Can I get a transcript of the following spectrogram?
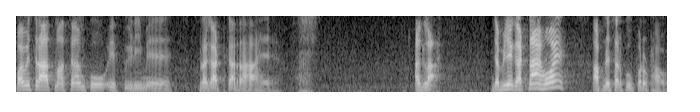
पवित्र आत्मा स्वयं को इस पीढ़ी में प्रकट कर रहा है। अगला जब ये घटनाएँ होए अपने सर को ऊपर उठाओ।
